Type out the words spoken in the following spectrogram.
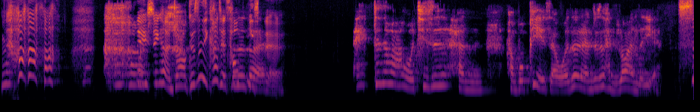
内心很重要，可是你看起来超 真的吗？我其实很很不 peace，欸我这人就是很乱的耶。是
